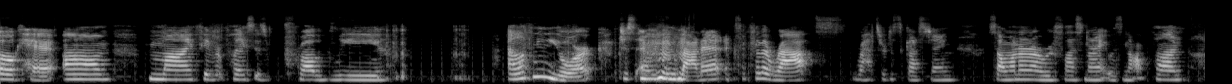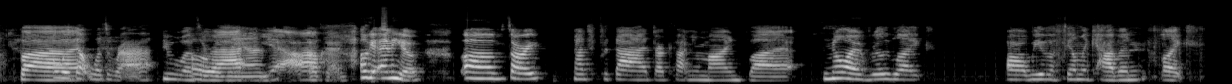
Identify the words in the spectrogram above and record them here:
Okay. Um, my favorite place is probably. I love New York. Just everything about it, except for the rats. Rats are disgusting. Saw one on our roof last night. It was not fun, but oh, wait, that was a rat. it was oh, a rat. man. Yeah. Okay. Okay. Anywho, um, sorry not to put that dark thought in your mind, but no, I really like. Uh, we have a family cabin like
